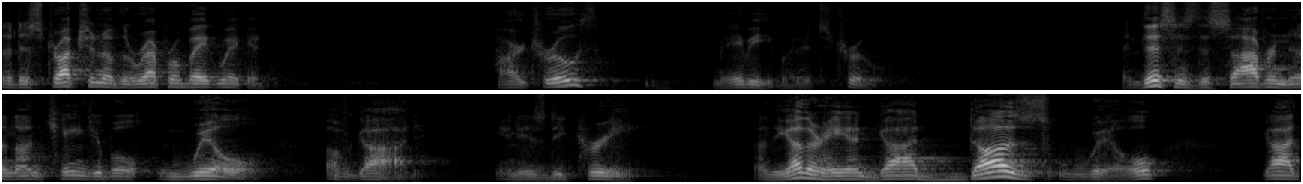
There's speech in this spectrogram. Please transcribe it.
the destruction of the reprobate wicked. Hard truth? Maybe, but it's true. And this is the sovereign and unchangeable will of God in his decree. On the other hand, God does will, God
